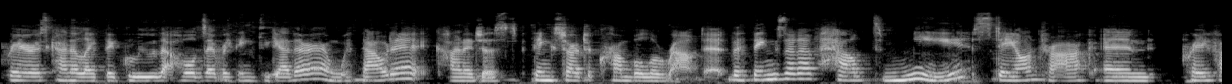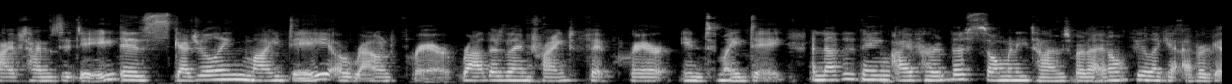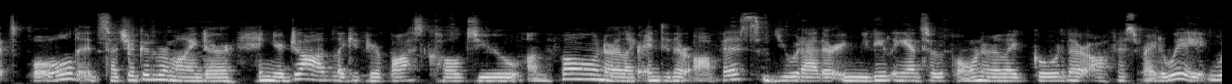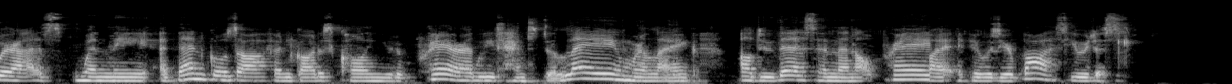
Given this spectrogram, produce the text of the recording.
prayer is kind of like the glue that holds everything together and without it kind of just things start to crumble around it. The things that have helped me stay on track and pray five times a day is scheduling my day around prayer rather than trying to fit prayer into my day. Another thing, I've heard this so many times, but I don't feel like it ever gets old. It's such a good reminder in your job. Like if your boss called you on the phone or like into their office, you would either immediately answer the phone or like go to their office right away. Whereas when the adhan goes off and God is calling you to prayer, we tend to delay and we're like, I'll do this and then I'll pray. But if it was your boss, you would just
